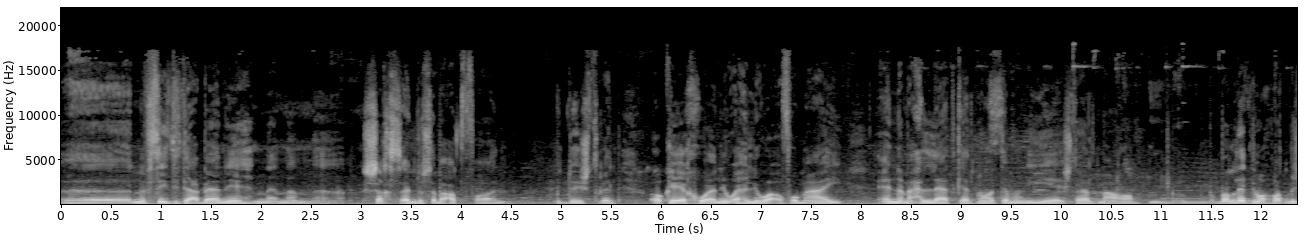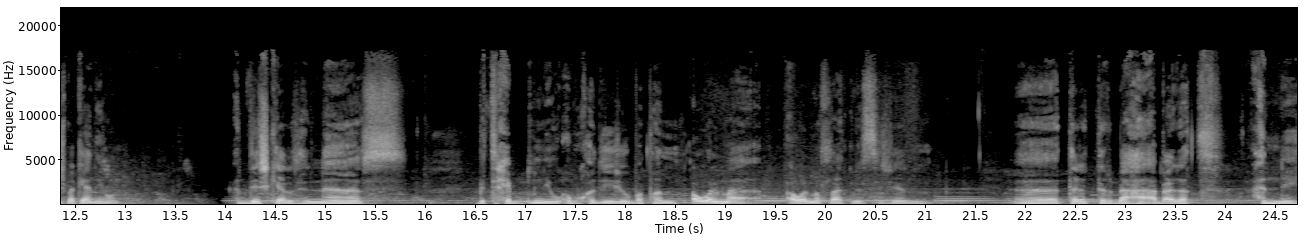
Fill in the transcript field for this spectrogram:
آه، نفسيتي تعبانة. الشخص عنده سبع أطفال بده يشتغل. أوكي إخواني وأهلي وقفوا معي عندنا محلات كانت مواد تموينية اشتغلت معهم. ضليت محبط مش مكاني هون. قديش كانت الناس بتحبني وأبو خديجة وبطل. أول ما أول ما طلعت من السجن آه، ثلاث أرباعها أبعدت عني.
